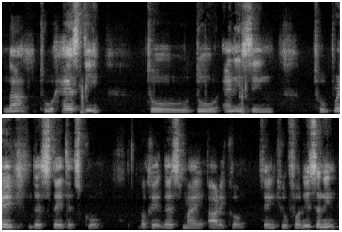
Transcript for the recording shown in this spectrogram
not too hasty to do anything to break the status quo. Okay, that's my article. Thank you for listening.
